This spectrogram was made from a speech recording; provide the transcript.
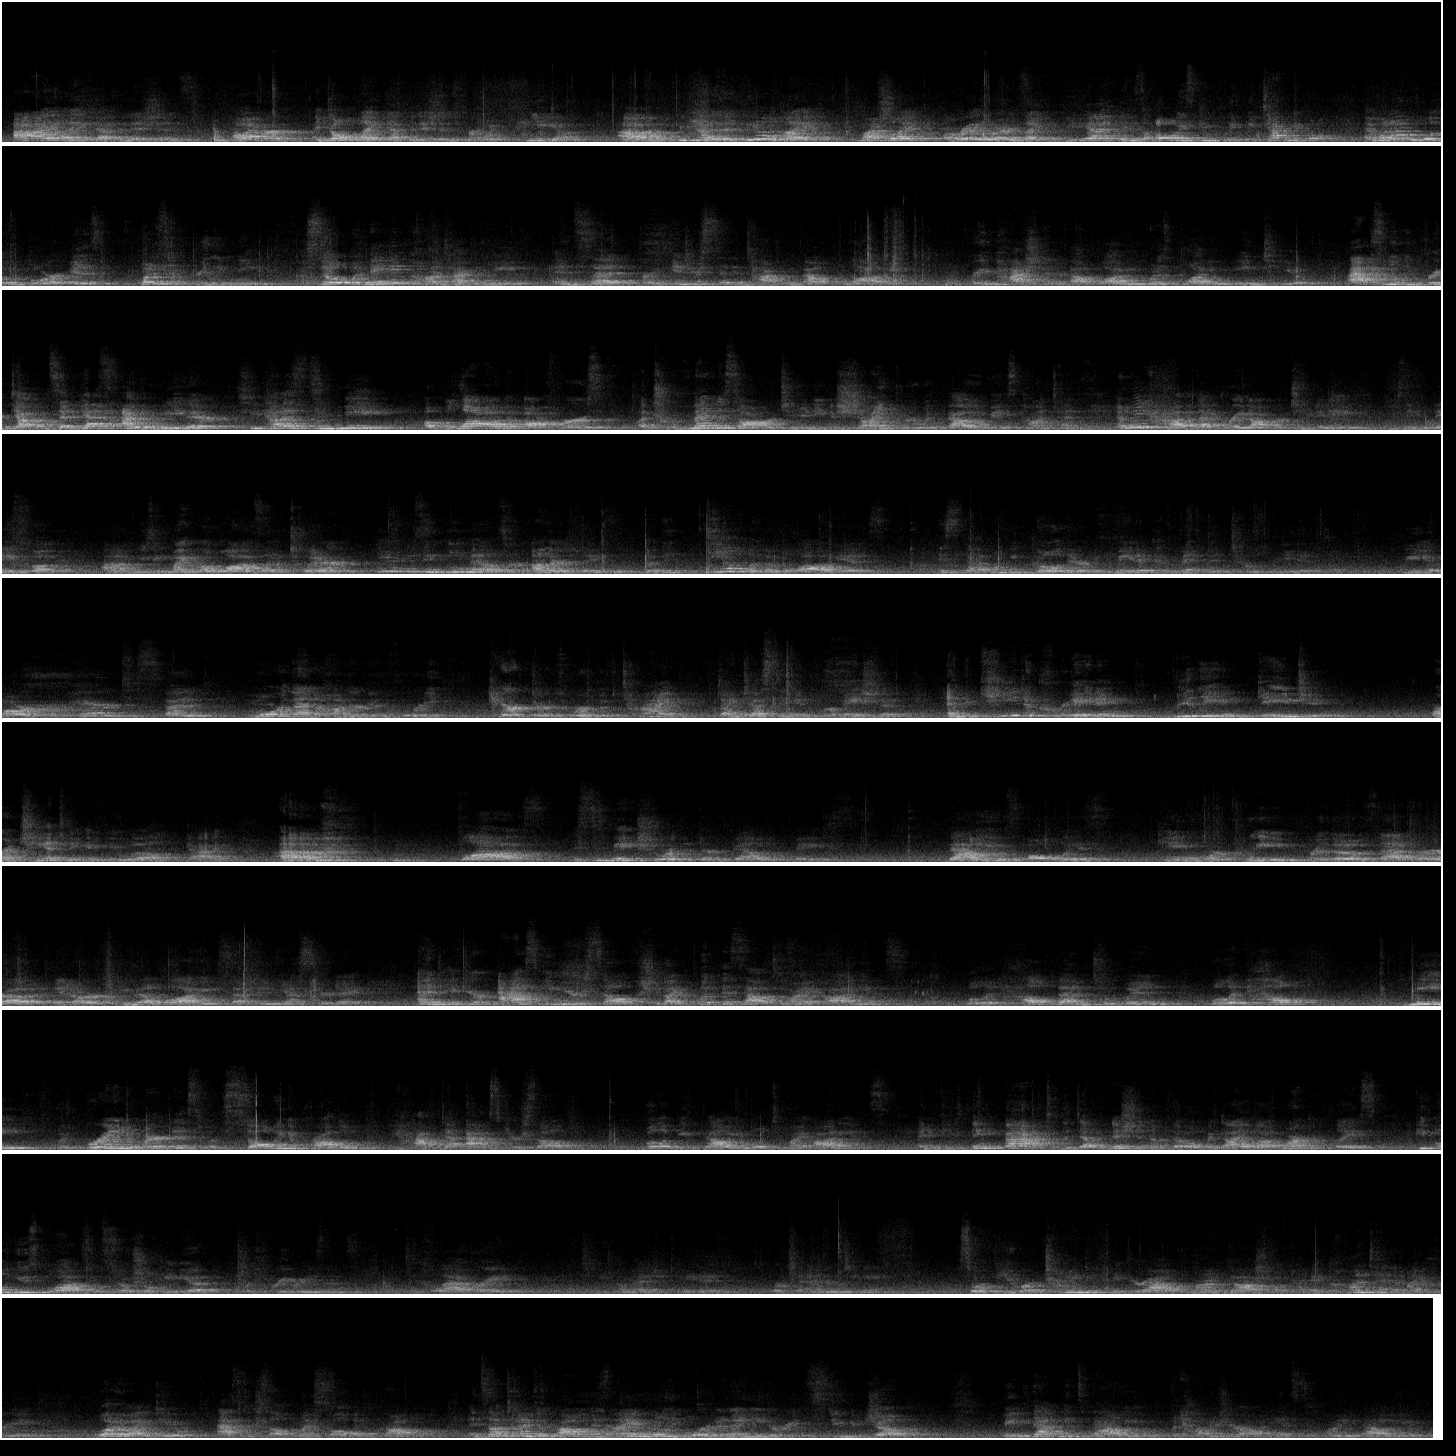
I like definitions. However, I don't like definitions from Wikipedia um, because I feel like, much like a regular encyclopedia, it is always completely technical. And what I'm looking for is, what does it really mean? So when Megan contacted me and said, are you interested in talking about blogging? Are you passionate about blogging? What does blogging mean to you? I absolutely freaked out and said, yes, I will be there because to me, a blog offers a tremendous opportunity to shine through with value-based content. And we have that great opportunity using Facebook, um, using microblogs like Twitter, even using emails or other things. But the deal with the blog is, is that when we go there, we've made a commitment to read it. We are prepared to spend more than 140 characters worth of time digesting information. And the key to creating really engaging, or enchanting, if you will, guy, um, blogs is to make sure that they're value-based. Value is always king or queen for those that were uh, in our email blogging session yesterday. And if you're asking yourself, should I put this out to my audience? Will it help them to win? Will it help me with brand awareness, with solving a problem? You have to ask yourself, will it be valuable to my audience? And if you think back to the definition of the open dialogue marketplace, people use blogs and social media for three reasons. To collaborate, to become educated, or to entertain. So if you are trying to figure out, my gosh, what kind of content am I creating? What do I do? Ask yourself, am I solving a problem? And sometimes the problem is I am really bored and I need to read a stupid joke. Maybe that means value, but how does your audience define value?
